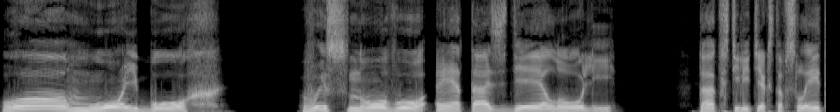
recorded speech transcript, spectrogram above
«О, мой бог! Вы снова это сделали!» Так в стиле текстов Slate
